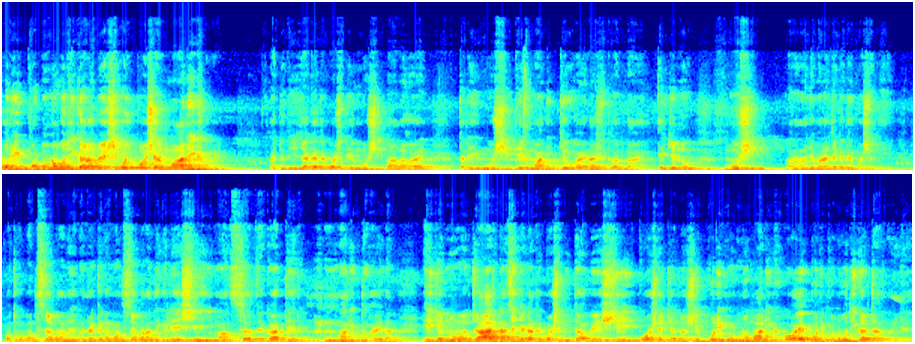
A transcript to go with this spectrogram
পরিপূর্ণ অধিকার হবে সে ওই পয়সার মালিক হবে আর যদি জাকাতের পয়সা দিয়ে মসজিদ বানানো হয় তাহলে এই মসজিদের মালিক কেউ হয় না, শুধু আল্লাহ হয়। এই জন্য মসজিদ বানানো যাবে না জাকাতের পয়সা দিয়ে। অথবা মাদ্রাসা বানানো যাবে না। কেন? মাদ্রাসা বানাতে গেলে সেই মাদ্রাসা জাকাতের মালিক তো হয় না। এই জন্য যার কাছে জাকাতের পয়সা দিতে হবে, সেই পয়সার জন্য সে পরিপূর্ণ মালিক হয়, পরিপূর্ণ অধিকার তার হয়ে যায়।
